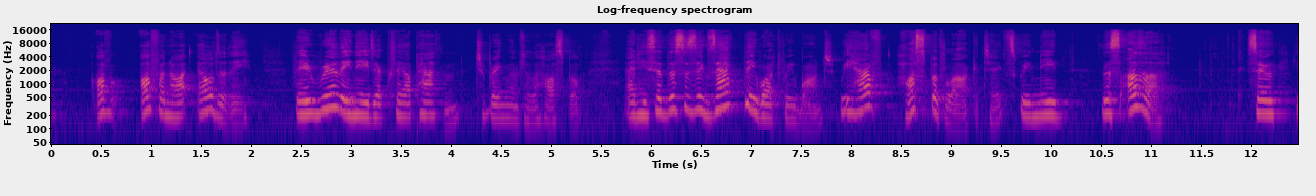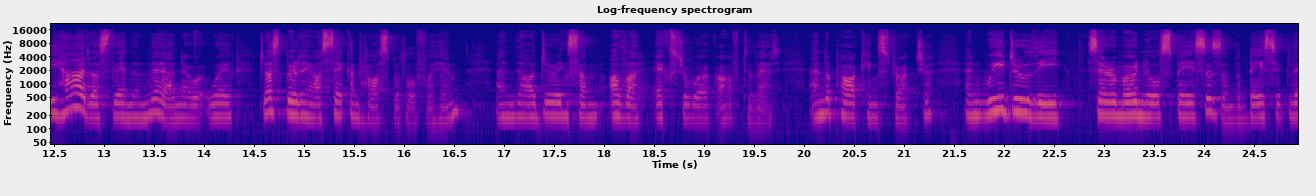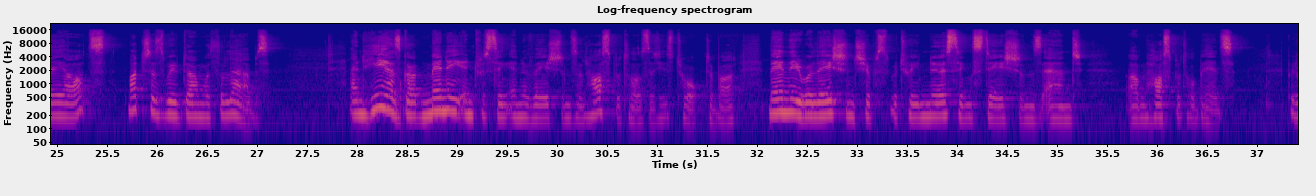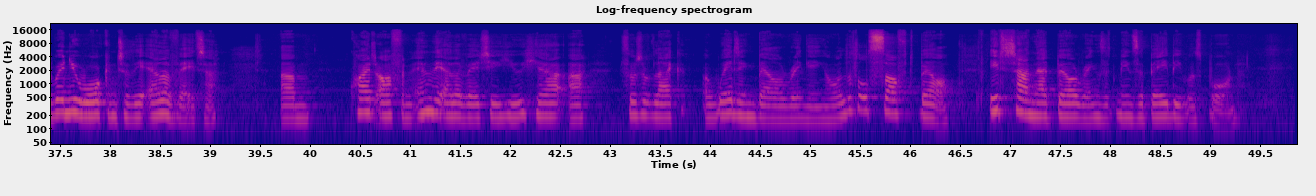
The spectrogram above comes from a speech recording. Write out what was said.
often are elderly. They really need a clear pattern to bring them to the hospital. And he said, This is exactly what we want. We have hospital architects, we need this other. So he hired us then and there. Now we're just building our second hospital for him and now doing some other extra work after that, and a parking structure. And we do the ceremonial spaces and the basic layouts, much as we've done with the labs. And he has got many interesting innovations in hospitals that he's talked about, mainly relationships between nursing stations and um, hospital beds. But when you walk into the elevator, um, quite often in the elevator you hear a sort of like a wedding bell ringing or a little soft bell. Each time that bell rings, it means a baby was born.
